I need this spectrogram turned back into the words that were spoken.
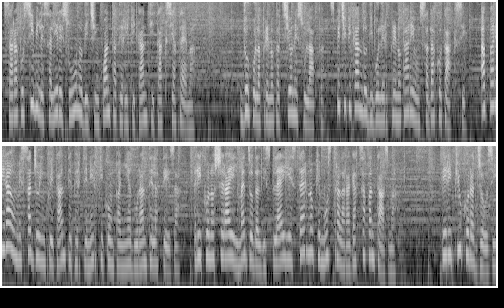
sarà possibile salire su uno dei 50 terrificanti taxi a tema. Dopo la prenotazione sull'app, specificando di voler prenotare un Sadako Taxi, apparirà un messaggio inquietante per tenerti compagnia durante l'attesa. Riconoscerai il mezzo dal display esterno che mostra la ragazza fantasma. Per i più coraggiosi,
